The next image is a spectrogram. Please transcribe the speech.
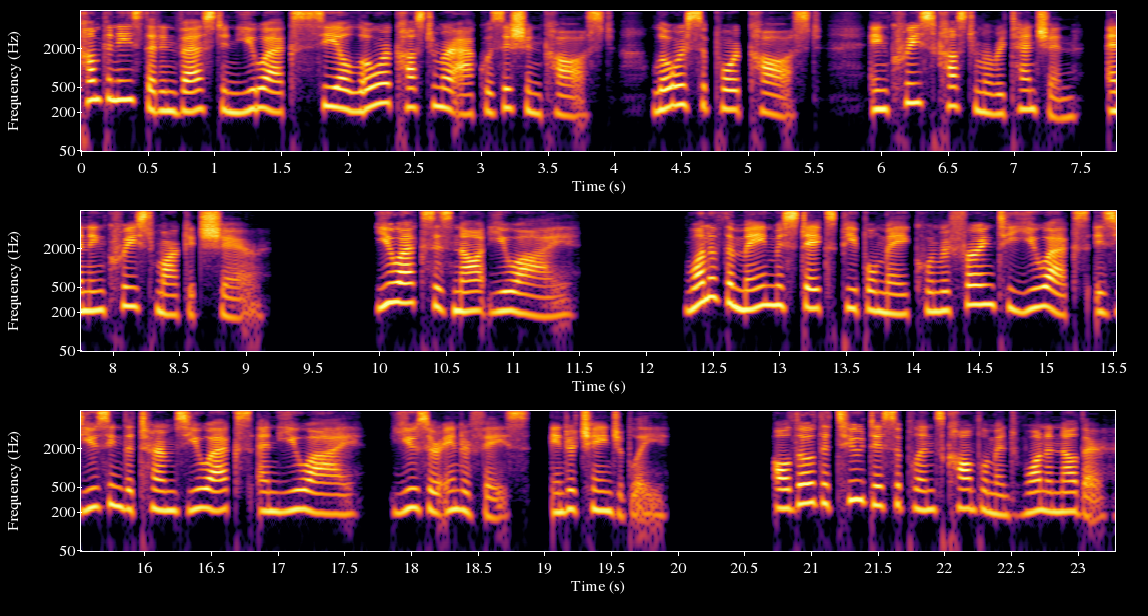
Companies that invest in UX see a lower customer acquisition cost, lower support cost, increased customer retention, and increased market share. UX is not UI. One of the main mistakes people make when referring to UX is using the terms UX and UI, user interface, interchangeably. Although the two disciplines complement one another,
